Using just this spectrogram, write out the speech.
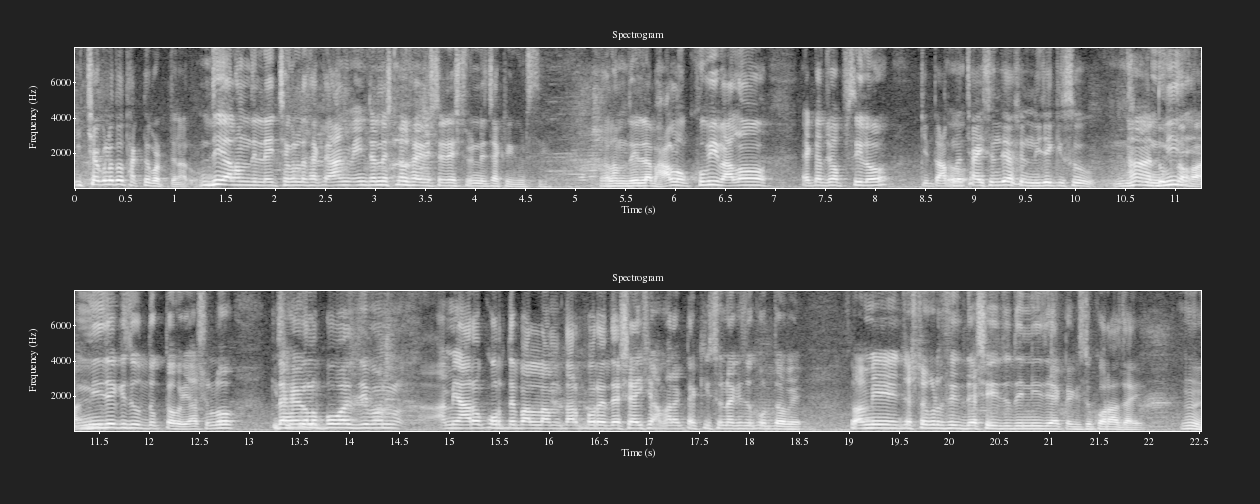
ইচ্ছাগুলো তো থাকতে পারতেন আরও। জি আলহামদুলিল্লাহ ইচ্ছে করলে থাকতে আমি ইন্টারন্যাশনাল ফাইভ স্টার রেস্টুরেন্টে চাকরি করছি। আলহামদুলিল্লাহ ভালো খুবই ভালো একটা জব ছিল। কিন্তু আপনি চাইছেন যে আসলে নিজে কিছু না নিজে নিজে কিছু উদ্যোক্তা হই। আসলে দেখা গেল প্রবাস জীবন আমি আরও করতে পারলাম তারপরে দেশে এসে আমার একটা কিছু না কিছু করতে হবে। তো আমি চেষ্টা করেছি দেশেই যদি নিজে একটা কিছু করা যায় হুম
